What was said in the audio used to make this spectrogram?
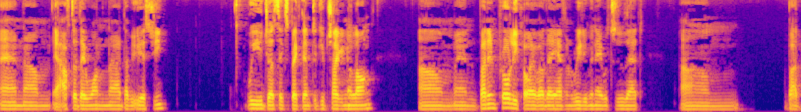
and um, yeah, after they won uh, WESG, we just expect them to keep chugging along. Um, and but in Pro League, however, they haven't really been able to do that. Um, but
